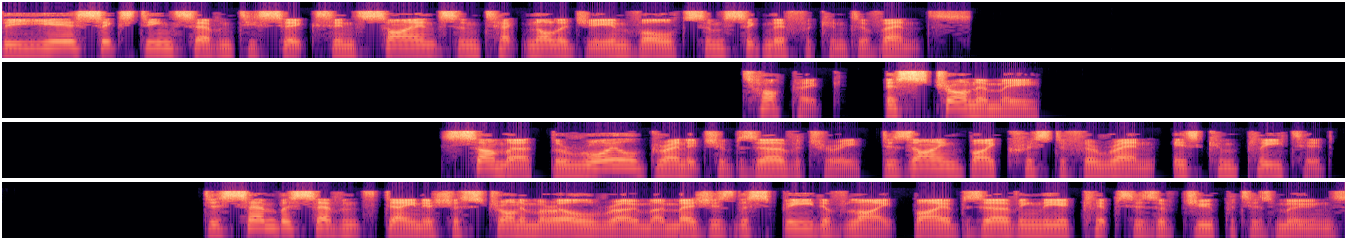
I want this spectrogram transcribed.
The year 1676 in science and technology involved some significant events. Astronomy. Summer, the Royal Greenwich Observatory, designed by Christopher Wren, is completed. December 7 – Danish astronomer Ole Romer measures the speed of light by observing the eclipses of Jupiter's moons,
